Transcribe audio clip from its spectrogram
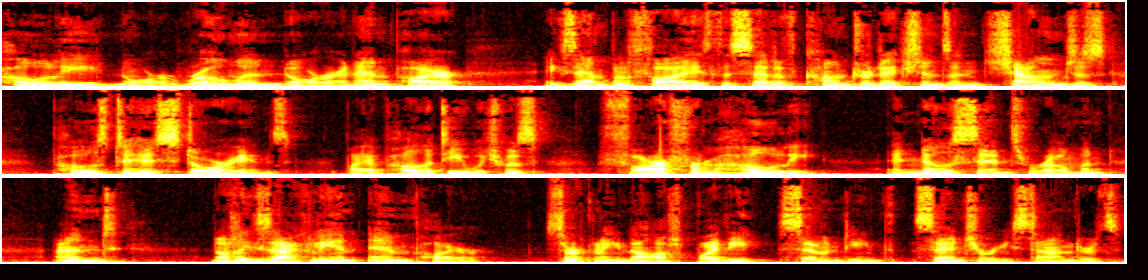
holy, nor Roman, nor an empire exemplifies the set of contradictions and challenges posed to historians by a polity which was far from holy, in no sense Roman, and not exactly an empire, certainly not by the 17th century standards.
